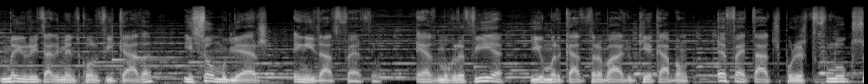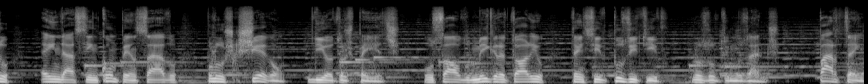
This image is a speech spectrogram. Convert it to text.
maioritariamente qualificada e são mulheres em idade fértil. É a demografia e o mercado de trabalho que acabam afetados por este fluxo, ainda assim compensado pelos que chegam de outros países. O saldo migratório tem sido positivo nos últimos anos partem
